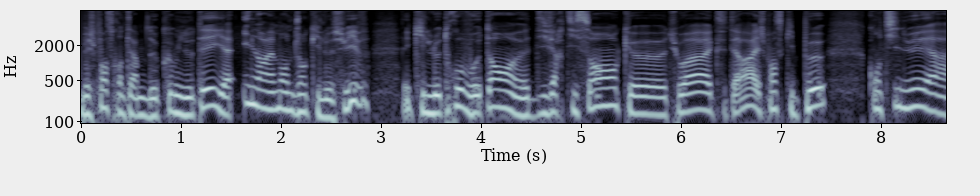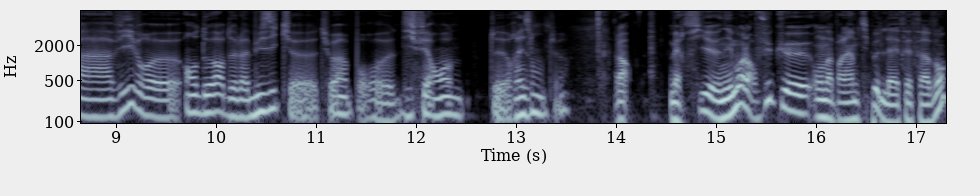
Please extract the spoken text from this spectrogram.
Mais je pense qu'en termes de communauté, il y a énormément de gens qui le suivent et qui le trouvent autant euh, divertissant que, tu vois, etc. Et je pense qu'il peut continuer à vivre euh, en dehors de la musique, euh, tu vois, pour euh, différentes euh, raisons, tu vois. Merci euh, Nemo. Alors vu qu'on a parlé un petit peu de la FF avant,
